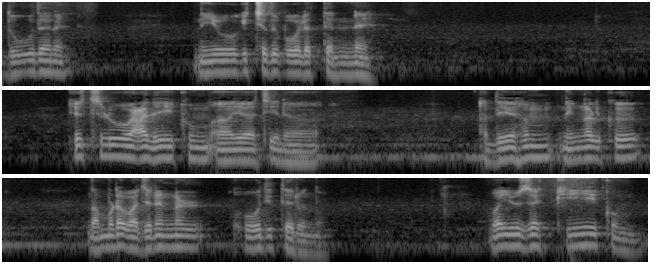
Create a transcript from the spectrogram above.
ദൂതനെ നിയോഗിച്ചതുപോലെ തന്നെ യസ്ലു അലൈക്കും ആയാത്തിന. അദ്ദേഹം നിങ്ങൾക്ക് നമ്മുടെ വചനങ്ങൾ ഓതിത്തരുന്നു. വയുസക്കീക്കും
